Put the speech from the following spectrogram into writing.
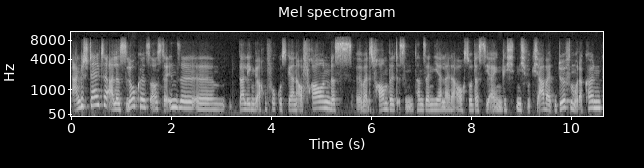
Angestellte, alles Locals aus der Insel. Ähm, da legen wir auch einen Fokus gerne auf Frauen, das, äh, weil das Frauenbild ist in Tansania leider auch so, dass sie eigentlich nicht wirklich arbeiten dürfen oder können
